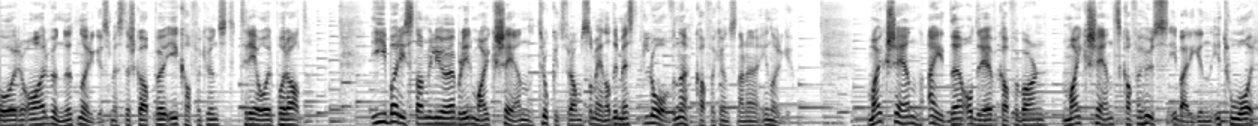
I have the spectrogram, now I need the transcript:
år og har vunnet Norgesmesterskapet i kaffekunst tre år på rad. I baristamiljøet blir Mike Skien trukket fram som en av de mest lovende kaffekunstnerne i Norge. Mike Skien eide og drev kaffebaren Mike Skiens kaffehus i Bergen i to år,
